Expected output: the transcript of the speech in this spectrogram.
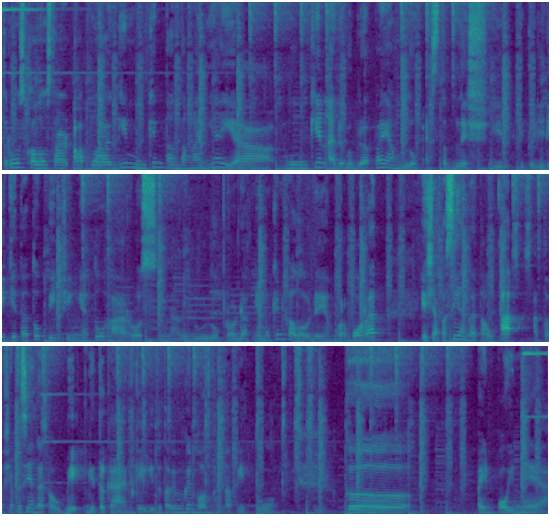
terus kalau startup lagi mungkin tantangannya ya mungkin ada beberapa yang belum established gitu, gitu. jadi kita tuh pitchingnya tuh harus kenalin dulu produknya mungkin kalau udah yang korporat ya siapa sih yang nggak tahu A atau siapa sih yang nggak tahu B gitu kan kayak gitu. Tapi mungkin kalau startup itu ke pain pointnya ya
